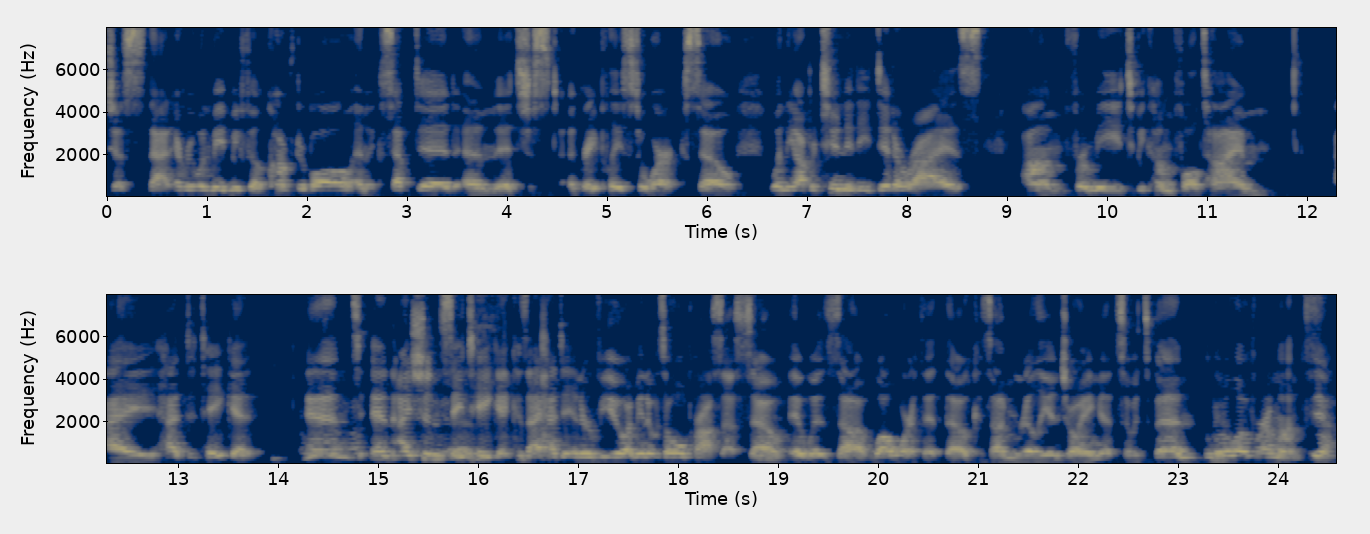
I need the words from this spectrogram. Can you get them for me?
just that everyone made me feel comfortable and accepted, and it's just a great place to work. So when the opportunity did arise um, for me to become full time, I had to take it, I'm and so and I shouldn't say take it because I had to interview. I mean, it was a whole process, so it was uh, well worth it though because I'm really enjoying it. So it's been a little over a month, Yeah.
